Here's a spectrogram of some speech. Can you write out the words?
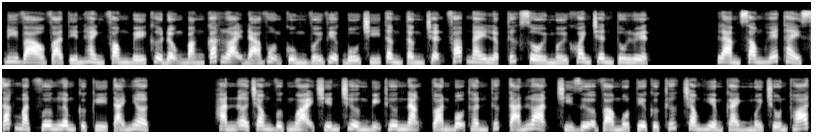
đi vào và tiến hành phong bế cửa động bằng các loại đá vụn cùng với việc bố trí tầng tầng trận pháp ngay lập tức rồi mới khoanh chân tu luyện. Làm xong hết thảy sắc mặt Vương Lâm cực kỳ tái nhợt. Hắn ở trong vực ngoại chiến trường bị thương nặng toàn bộ thần thức tán loạn chỉ dựa vào một tia cực thức trong hiểm cảnh mới trốn thoát.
